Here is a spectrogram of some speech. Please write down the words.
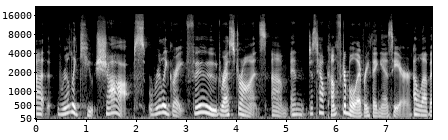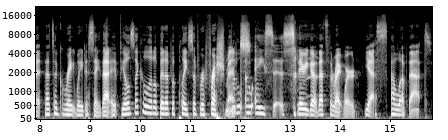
Uh, really cute shops, really great food, restaurants, um, and just how comfortable everything is here. I love it. That's a great way to say that. It feels like a little bit of a place of refreshment. Little oasis. there you go. That's the right word. Yes. I love that.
